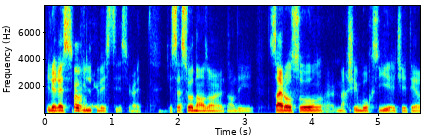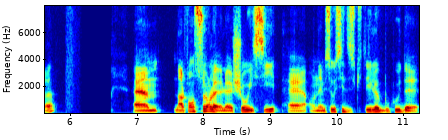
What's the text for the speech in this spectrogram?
puis le reste, ils l'investissent, right? Que ce soit dans, un, dans des side hustle, un marché boursier, etc. Euh, dans le fond, sur le, show ici, on aime aussi discuter là, beaucoup de,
